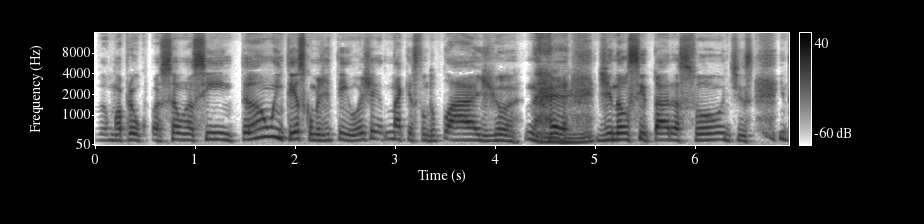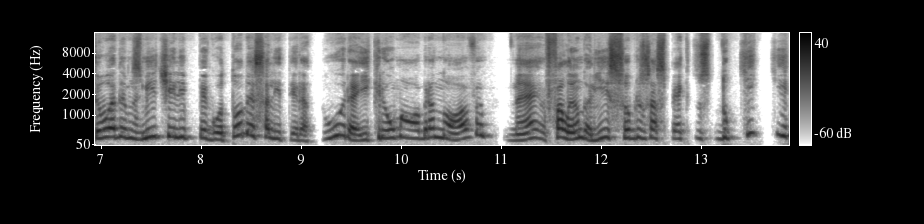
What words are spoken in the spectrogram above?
uma preocupação assim tão intensa como a gente tem hoje na questão do plágio, né? Uhum. de não citar as fontes. Então o Adam Smith ele pegou toda essa literatura e criou uma obra nova, né? falando ali sobre os aspectos do que, que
